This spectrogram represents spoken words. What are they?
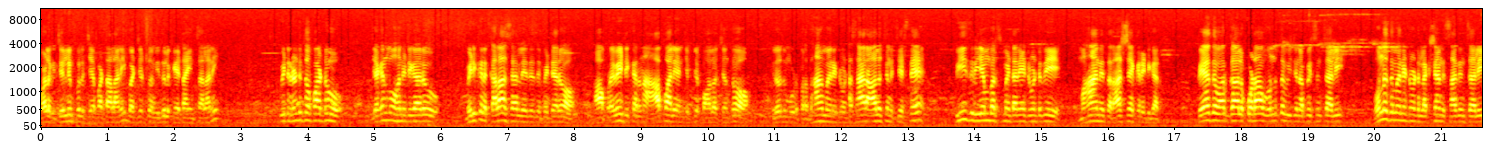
వాళ్ళకి చెల్లింపులు చేపట్టాలని బడ్జెట్లో నిధులు కేటాయించాలని వీటి రెండుతో పాటు జగన్మోహన్ రెడ్డి గారు మెడికల్ కళాశాలలు ఏదైతే పెట్టారో ఆ ప్రైవేటీకరణ ఆపాలి అని చెప్పి ఆలోచనతో ఈరోజు మూడు ప్రధానమైనటువంటి సారి ఆలోచన చేస్తే ఫీజు రియంబర్స్మెంట్ అనేటువంటిది మహానేత రాజశేఖర రెడ్డి గారు. పేద వర్గాలు కూడా ఉన్నత విద్యను అభ్యసించాలి ఉన్నతమైనటువంటి లక్ష్యాన్ని సాధించాలి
